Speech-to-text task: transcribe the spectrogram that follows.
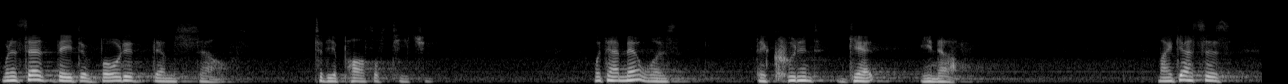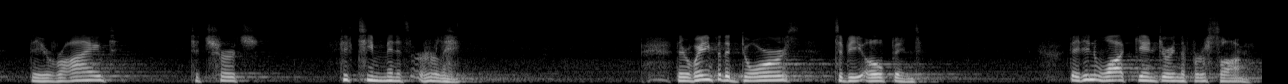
when it says they devoted themselves to the apostles' teaching, what that meant was they couldn't get enough. My guess is they arrived to church 15 minutes early. They were waiting for the doors to be opened. They didn't walk in during the first song.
